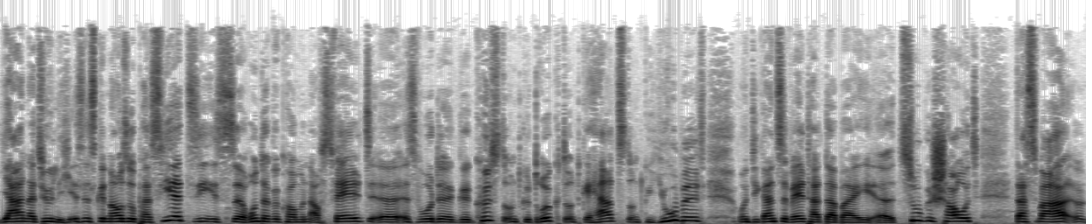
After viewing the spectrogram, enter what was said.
Ja, natürlich. Es ist genauso passiert. Sie ist äh, runtergekommen aufs Feld. Äh, es wurde geküsst und gedrückt und geherzt und gejubelt und die ganze Welt hat dabei äh, zugeschaut. Das war äh,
